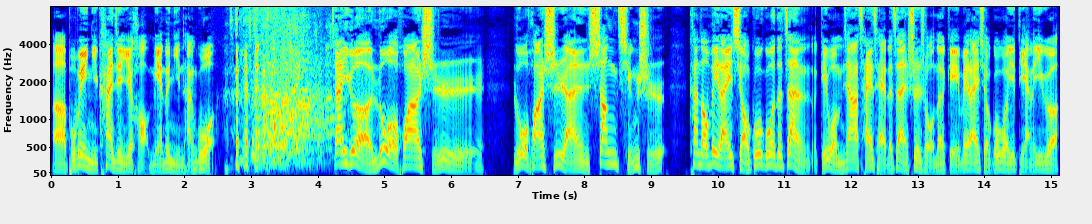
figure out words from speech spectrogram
啊，不被你看见也好，免得你难过。加一个落花时，落花时然伤情时。看到未来小蝈蝈的赞，给我们家彩彩的赞，顺手呢给未来小蝈蝈也点了一个，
